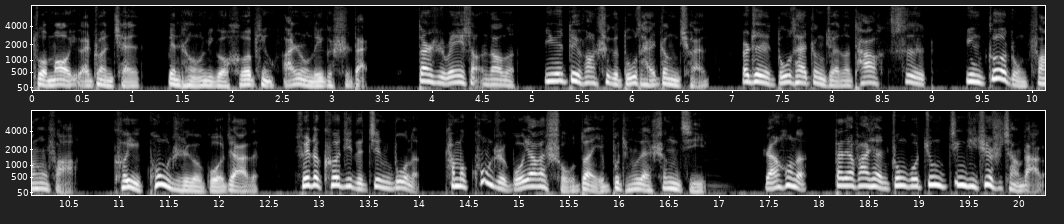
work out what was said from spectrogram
做贸易来赚钱。变成一个和平繁荣的一个时代，但是没想到呢，因为对方是个独裁政权，而这独裁政权呢，它是用各种方法可以控制这个国家的。随着科技的进步呢，他们控制国家的手段也不停在升级。然后呢，大家发现中国经经济确实强大了，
